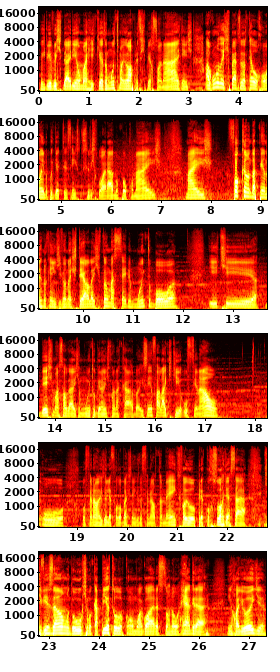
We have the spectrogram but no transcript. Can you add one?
nos livros que dariam uma riqueza muito maior para esses personagens. Alguns aspectos até o Rony podia ter sido explorado um pouco mais, mas focando apenas no que a gente viu nas telas, foi uma série muito boa e que deixa uma saudade muito grande quando acaba. E sem falar que, que o final o, o final, a Julia falou bastante do final também, que foi o precursor dessa divisão do último capítulo, como agora se tornou regra em Hollywood.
